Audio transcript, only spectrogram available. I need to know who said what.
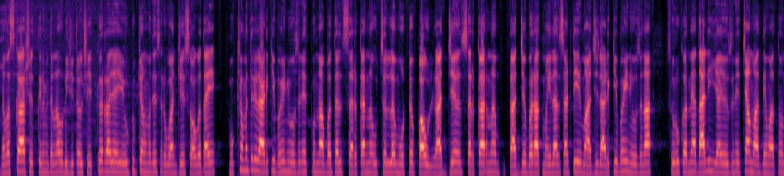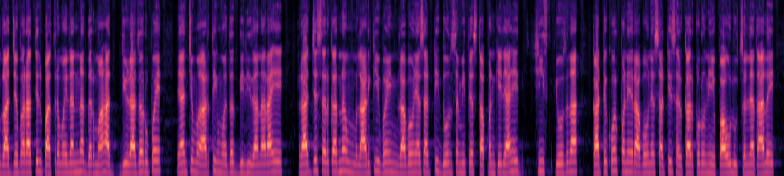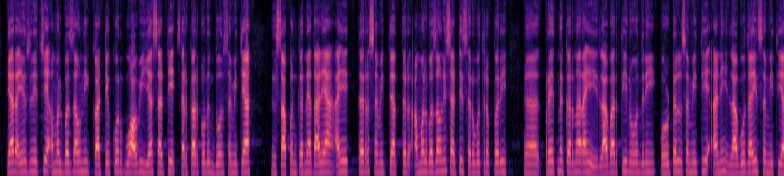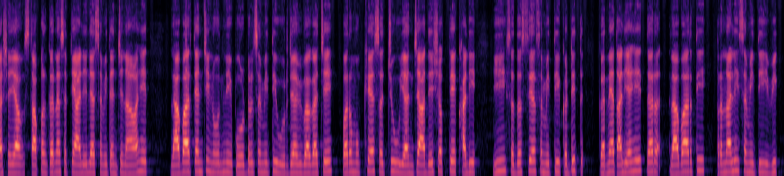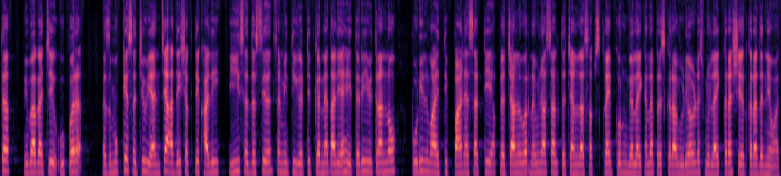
Speaker 1: नमस्कार शेतकरी मित्रांनो. डिजिटल शेतकरी राजा यूट्यूब चॅनलमध्ये सर्वांचे स्वागत आहे. मुख्यमंत्री लाडकी बहीण योजनेत पुन्हा बदल सरकारनं उचललं मोठं पाऊल. राज्य सरकारनं राज्यभरात महिलांसाठी माझी लाडकी बहीण योजना सुरू करण्यात आली. या योजनेच्या माध्यमातून राज्यभरातील पात्र महिलांना दरमहा दीड हजार रुपये यांची आर्थिक मदत दिली जाणार आहे. राज्य सरकारनं लाडकी बहीण राबवण्यासाठी दोन समित्या स्थापन केल्या आहेत. ही योजना काटेकोरपणे राबवण्यासाठी सरकारकडून हे पाऊल उचलण्यात आलंय. या योजनेची अंमलबजावणी काटेकोर व्हावी यासाठी सरकारकडून दोन समित्या स्थापन करण्यात आल्या आहेत. तर समित्या तर अंमलबजावणीसाठी सर्वत्र परी प्रयत्न करणार आहे. लाभार्थी नोंदणी पोर्टल समिती आणि लाभोदायी समिती अशा या स्थापन करण्यासाठी आलेल्या समित्यांचे नाव आहेत. लाभार्थ्यांची नोंदणी पोर्टल समिती ऊर्जा विभागाचे परमुख्य सचिव यांच्या आदेशकतेखाली ही सदस्य समिती गठीत करण्यात आली आहे. तर लाभार्थी प्रणाली समिती वित्त विभागाचे उपर मुख्य सचिव यांच्या आदेशकतेखाली ही सदस्य समिती गठीत करण्यात आली आहे. तरी मित्रांनो पुढील माहिती पाहण्यासाठी आपल्या चॅनलवर नवीन असाल तर चॅनलला सबस्क्राईब करून बेल आयकनला प्रेस करा. व्हिडिओ आवडल्यास व्हिडिओ लाईक करा शेअर करा. धन्यवाद.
